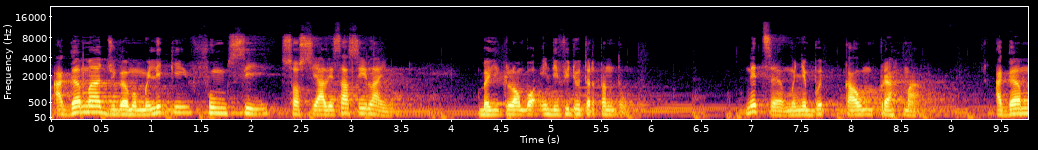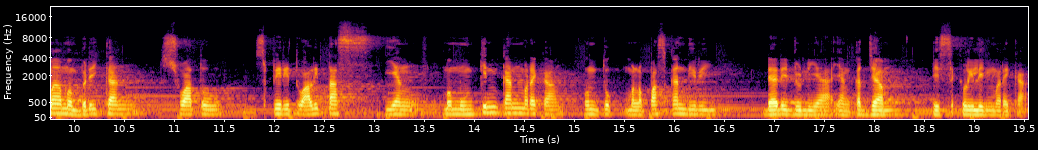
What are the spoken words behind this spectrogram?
agama juga memiliki fungsi sosialisasi lain bagi kelompok individu tertentu Nietzsche menyebut kaum Brahma. Agama memberikan suatu spiritualitas yang memungkinkan mereka untuk melepaskan diri dari dunia yang kejam di sekeliling mereka.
